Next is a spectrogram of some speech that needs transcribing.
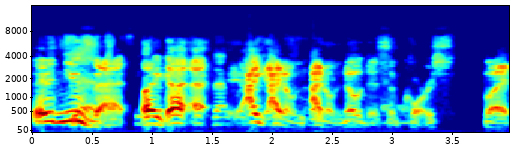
they didn't use Yeah, that like I, I that I I don't I don't know this of course but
